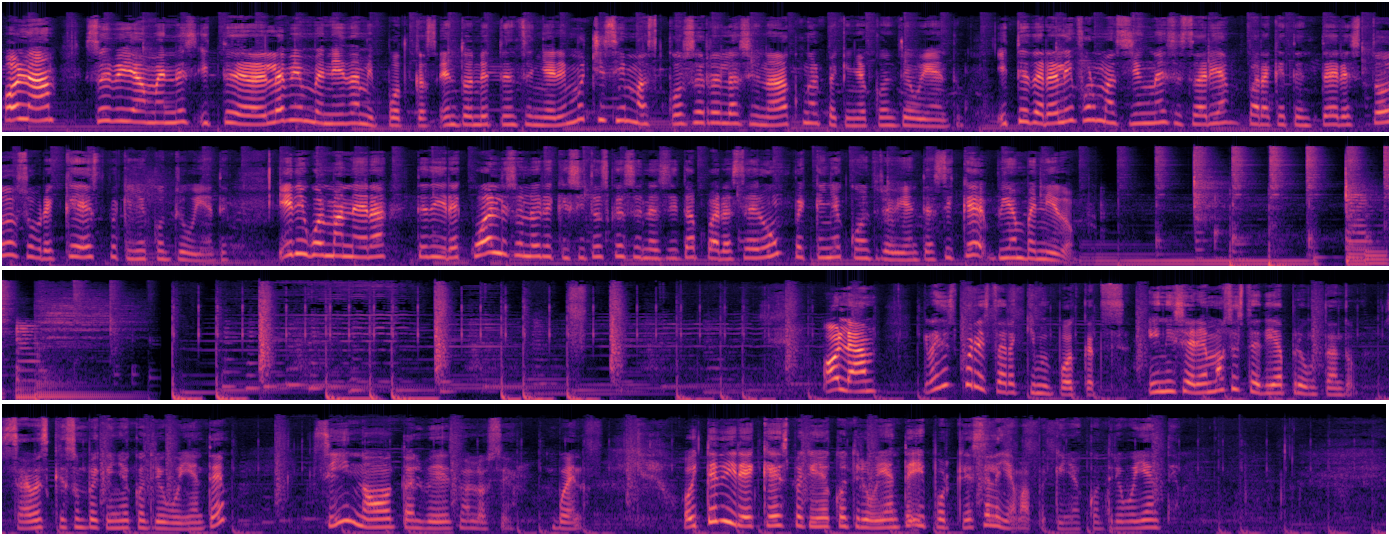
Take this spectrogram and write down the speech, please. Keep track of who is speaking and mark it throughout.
Speaker 1: Hola, soy Villa Méndez y te daré la bienvenida a mi podcast en donde te enseñaré muchísimas cosas relacionadas con el pequeño contribuyente y te daré la información necesaria para que te enteres todo sobre qué es pequeño contribuyente. Y de igual manera te diré cuáles son los requisitos que se necesita para ser un pequeño contribuyente, así que bienvenido. Hola, gracias por estar aquí en mi podcast. Iniciaremos este día preguntando, ¿sabes qué es un pequeño contribuyente? Sí, no, tal vez, no lo sé. Bueno, hoy te diré qué es pequeño contribuyente y por qué se le llama pequeño contribuyente.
